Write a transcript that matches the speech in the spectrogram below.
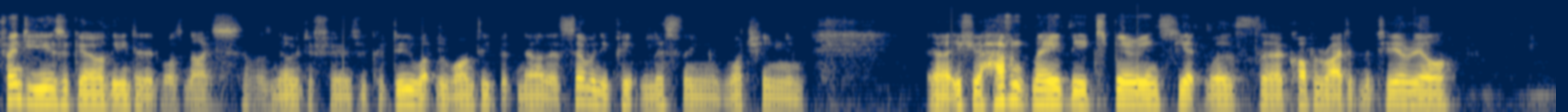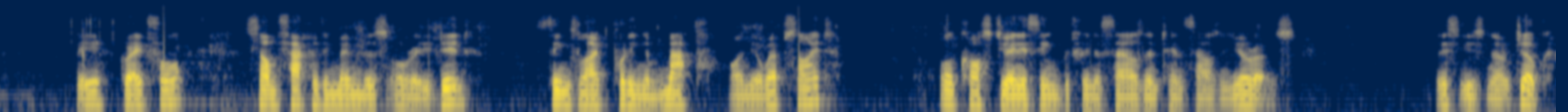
20 years ago, the internet was nice. There was no interference. We could do what we wanted, but now there's so many people listening and watching. And uh, if you haven't made the experience yet with uh, copyrighted material, be grateful. Some faculty members already did. Things like putting a map on your website will cost you anything between 1,000 and 10,000 euros. This is no joke.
